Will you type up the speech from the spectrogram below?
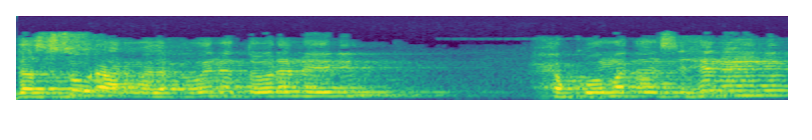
dastuur aan madaxweyne dooranaynin xukuumad ansixinaynin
